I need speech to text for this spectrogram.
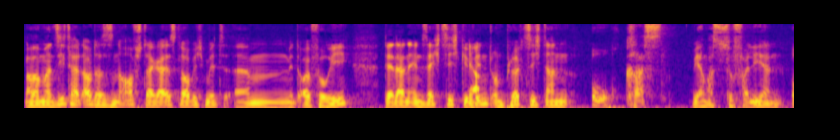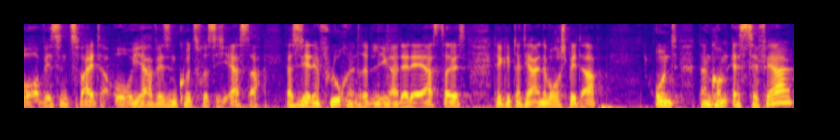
Aber man sieht halt auch, dass es ein Aufsteiger ist, glaube ich, mit, ähm, mit Euphorie, der dann in 60 gewinnt und plötzlich dann, oh krass, wir haben was zu verlieren. Oh, wir sind Zweiter. Oh ja, wir sind kurzfristig Erster. Das ist ja der Fluch in der dritten Liga. Der, der Erster ist, der gibt das ja eine Woche später ab. Und dann kommt SC Verl,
